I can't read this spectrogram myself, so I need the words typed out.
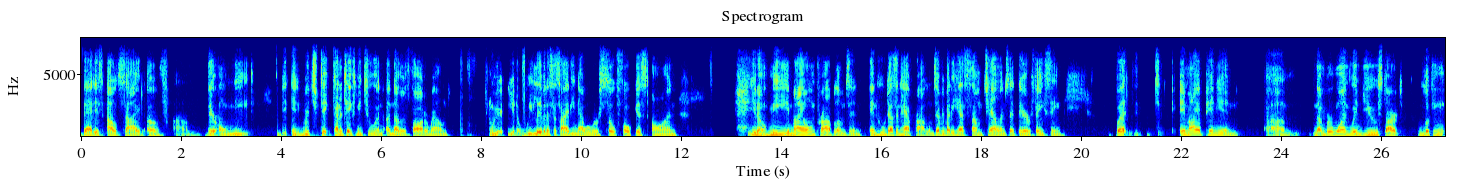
that is outside of um, their own need, which t- kind of takes me to an, another thought around we you know we live in a society now where we're so focused on you know me and my own problems and and who doesn't have problems? Everybody has some challenge that they're facing. But in my opinion um, number one when you start looking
